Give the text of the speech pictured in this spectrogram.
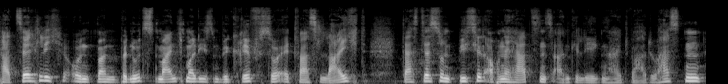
tatsächlich, und man benutzt manchmal diesen Begriff so etwas leicht, dass das so ein bisschen auch eine Herzensangelegenheit war. Du hast einen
